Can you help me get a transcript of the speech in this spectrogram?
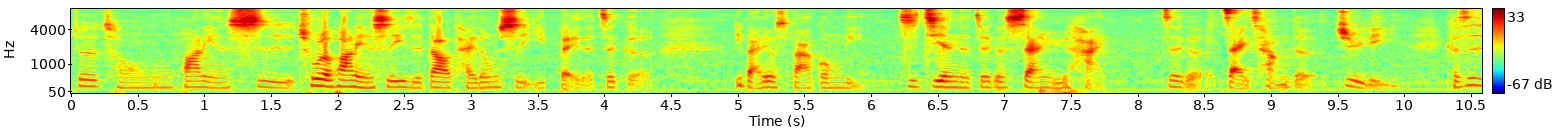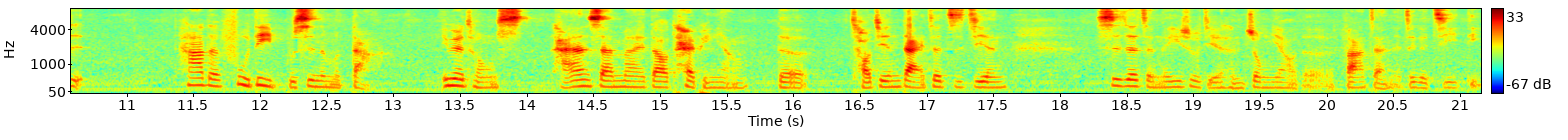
就是从花莲市，出了花莲市，一直到台东市以北的这个一百六十八公里之间的这个山与海，这个窄长的距离，可是它的腹地不是那么大，因为从海岸山脉到太平洋的潮间带，这之间是这整个艺术节很重要的发展的这个基地。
